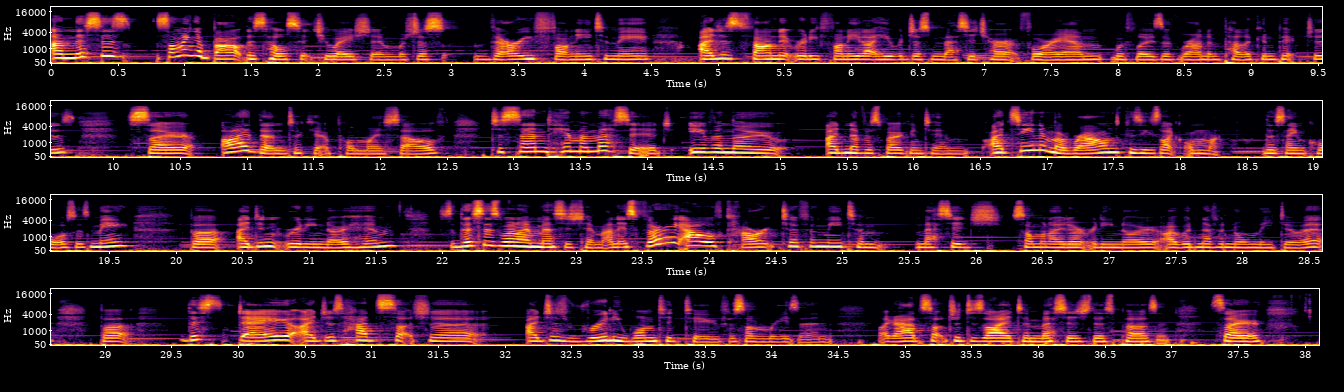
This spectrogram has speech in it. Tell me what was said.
And this is something about this whole situation was just very funny to me. I just found it really funny that he would just message her at 4 a.m. with loads of random pelican pictures. So I then took it upon myself to send him a message, even though I'd never spoken to him. I'd seen him around because he's like on my the same course as me, but I didn't really know him. So this is when I messaged him, and it's very out of character for me to message someone I don't really know. I would never normally do it, but this day I just had such a I just really wanted to for some reason. Like I had such a desire to message this person. So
